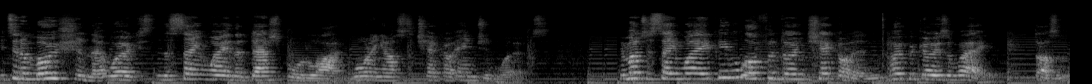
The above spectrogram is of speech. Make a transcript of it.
It's an emotion that works in the same way that a dashboard light warning us to check our engine works. In much the same way, people often don't check on it and hope it goes away. Doesn't.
